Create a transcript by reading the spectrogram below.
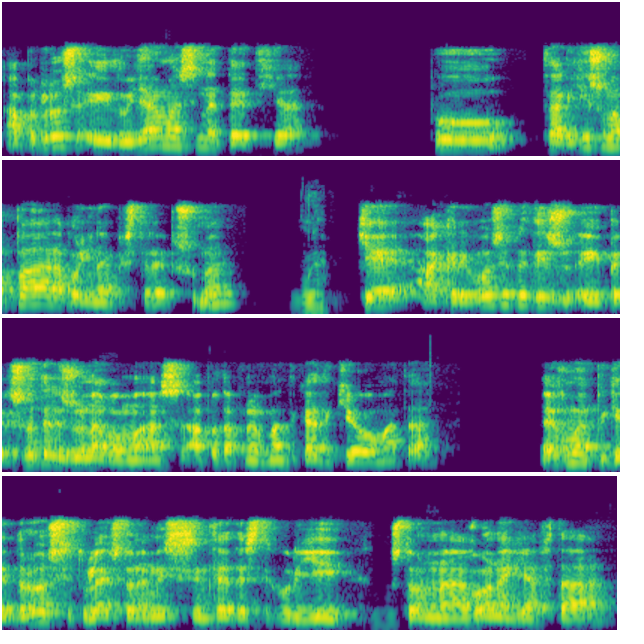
απλώς η δουλειά μας είναι τέτοια που θα αργήσουμε πάρα πολύ να επιστρέψουμε ναι. και ακριβώς επειδή οι περισσότεροι ζουν από εμά από τα πνευματικά δικαιώματα έχουμε επικεντρώσει τουλάχιστον εμείς οι συνθέτες στη Χουργή στον αγώνα για αυτά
